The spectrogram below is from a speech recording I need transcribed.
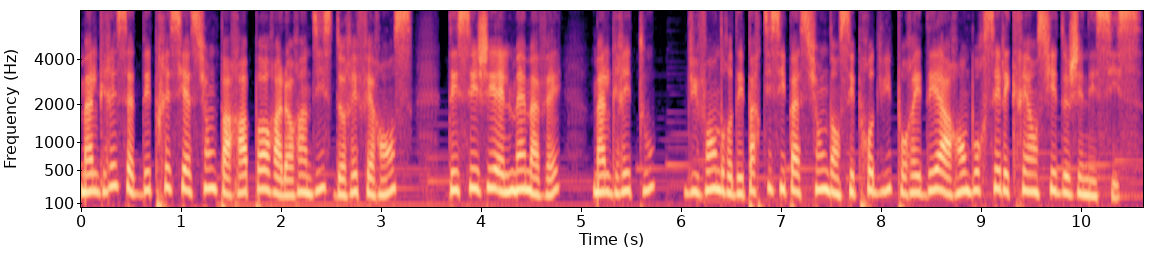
Malgré cette dépréciation par rapport à leur indice de référence, DCG elle-même avait, malgré tout, dû vendre des participations dans ces produits pour aider à rembourser les créanciers de Genesis.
